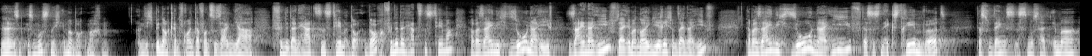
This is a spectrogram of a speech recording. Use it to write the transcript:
Ne, es, es muss nicht immer Bock machen. Und ich bin auch kein Freund davon zu sagen, ja, finde dein Herzensthema, doch, doch, finde dein Herzensthema, aber sei nicht so naiv, sei naiv, sei immer neugierig und sei naiv, aber sei nicht so naiv, dass es ein Extrem wird, dass du denkst, es muss halt immer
